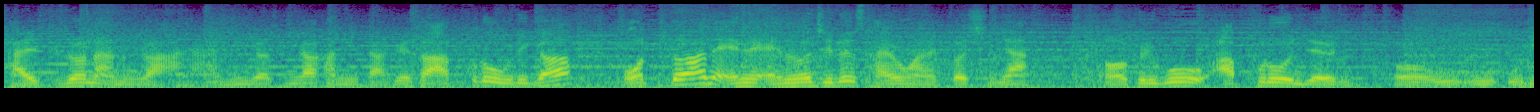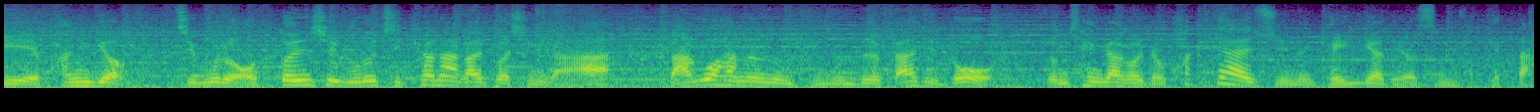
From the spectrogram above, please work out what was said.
잘 드러나는 거 아닌가 생각합니다. 그래서 앞으로 우리가 어떠한 에너- 에너지를 사용할 것이냐, 어, 그리고 앞으로 이제 어, 우- 우리의 환경, 지구를 어떤 식으로 지켜나갈 것인가라고 하는 부분들까지도 좀 생각을 좀 확대할 수 있는 계기가 되었으면 좋겠다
